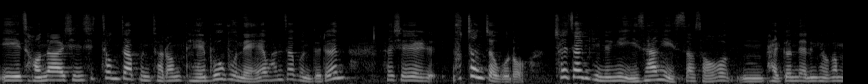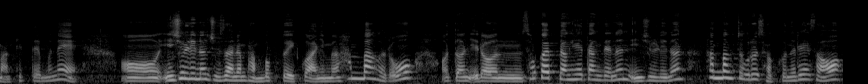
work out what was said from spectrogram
이 전화하신 시청자분처럼 대부분의 환자분들은 사실 후천적으로 췌장 기능이 이상이 있어서 음, 발견되는 경우가 많기 때문에 어, 인슐린을 주사하는 방법도 있고 아니면 한방으로 어떤 이런 소갈병에 해당되는 인슐린은 한방적으로 접근을 해서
